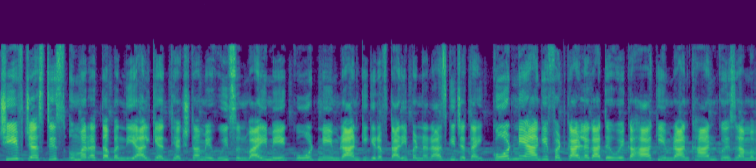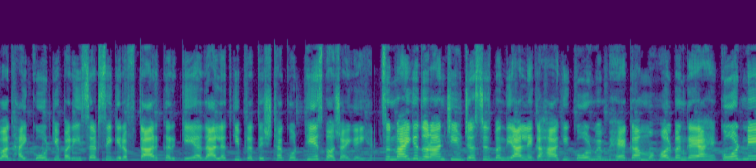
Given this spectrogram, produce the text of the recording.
चीफ जस्टिस उमर अत्ता बंदियाल की अध्यक्षता में हुई सुनवाई में कोर्ट ने इमरान की गिरफ्तारी आरोप नाराज़गी जताई। कोर्ट ने आगे फटकार लगाते हुए कहा की इमरान खान को इस्लामाबाद हाई कोर्ट के परिसर ऐसी गिरफ़्तार करके अदालत की प्रतिष्ठा को ठेस पहुँचाई गई है। सुनवाई के दौरान चीफ जस्टिस बंदियाल ने कहा की कोर्ट में भय का माहौल बन गया है। कोर्ट ने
